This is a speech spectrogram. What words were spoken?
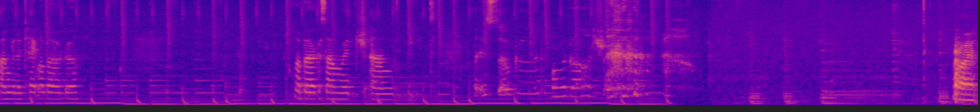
I'm gonna take my burger, my burger sandwich and eat. That is so good, oh my gosh. right,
